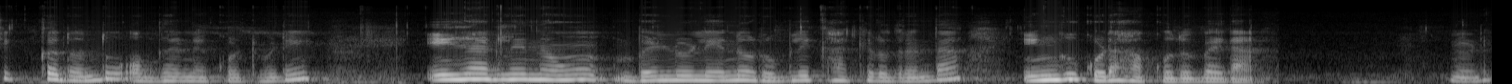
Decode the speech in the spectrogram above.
ಚಿಕ್ಕದೊಂದು ಒಗ್ಗರಣೆ ಕೊಟ್ಬಿಡಿ. ಈಗಾಗಲೇ ನಾವು ಬೆಳ್ಳುಳ್ಳಿಯನ್ನು ರುಬ್ಲಿಕ್ಕೆ ಹಾಕಿರೋದ್ರಿಂದ ಇಂಗು ಕೂಡ ಹಾಕೋದು ಬೇಡ. ನೋಡಿ,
